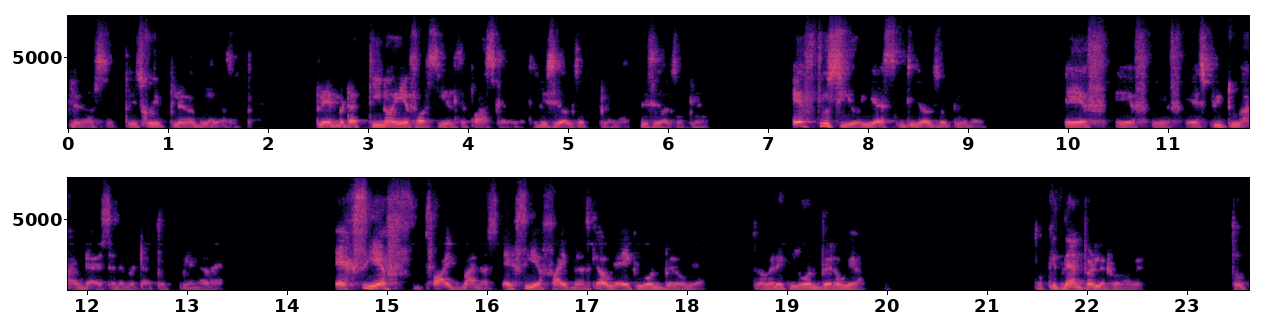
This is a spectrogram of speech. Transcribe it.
planar shape तो इसको भी प्लेनर बोला जा सकता है। प्लेन बेटा तीनों एफ़ और सी एल से पास करेगा। This is also planar this is also planar F two C O yes it is also planar F F F S P two hybridization है बेटा तो प्लेनर है। F five minus X C F five minus क्या हो गया? एक लोन पेयर हो गया। तो अगर एक लोन पेयर हो गया तो कितने अनपेयर इलेक्ट्रॉन हो गए तो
